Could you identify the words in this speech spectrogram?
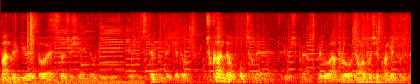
만들기 위해서 애써주신 우리 그 스태프분들께도 축하한다고 꼭 전해드리고 싶어요. 그리고 앞으로 영화 보실 관객분들도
